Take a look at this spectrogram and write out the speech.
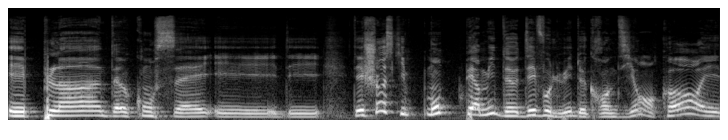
et plein de conseils et des, choses qui m'ont permis d'évoluer, de, grandir encore et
